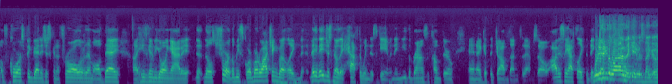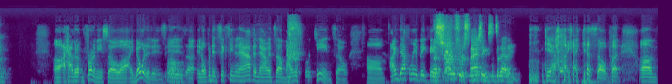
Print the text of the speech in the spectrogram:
of course, Big Ben is just going to throw all over them all day. Uh, he's going to be going at it. They'll sure they'll be scoreboard watching, but like they, they just know they have to win this game, and they need the Browns to come through and uh, get the job done for them. So obviously, have to like the big. What do you think the line of that game is, Megan? Uh, I have it up in front of me, so uh, I know what it is. Oh. It is. Uh, it opened at 16 and a half, and now it's uh, minus 14. So um, I'm definitely a big fan. The Sharps were smashing Cincinnati. yeah, I, I, guess so. But um,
